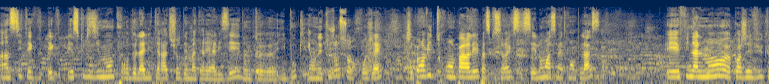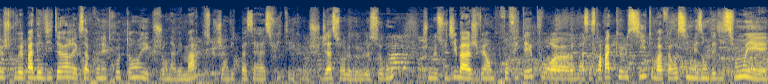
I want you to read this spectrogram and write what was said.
un site exclusivement pour de la littérature dématérialisée, donc euh, e-book, et on est toujours sur le projet. J'ai pas envie de trop en parler parce que c'est vrai que c'est long à se mettre en place. Et finalement, euh, quand j'ai vu que je trouvais pas d'éditeur et que ça prenait trop de temps et que j'en avais marre parce que j'ai envie de passer à la suite et que je suis déjà sur le, second, je me suis dit bah je vais en profiter pour. Euh, bah, ça sera pas que le site, on va faire aussi une maison d'édition et,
